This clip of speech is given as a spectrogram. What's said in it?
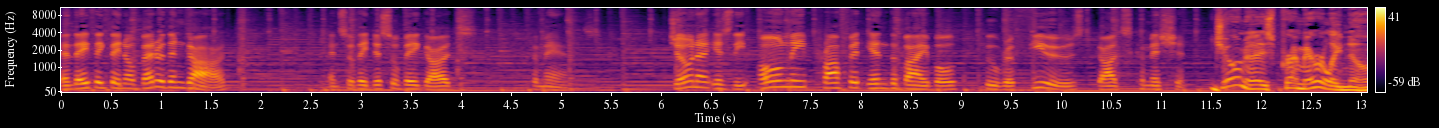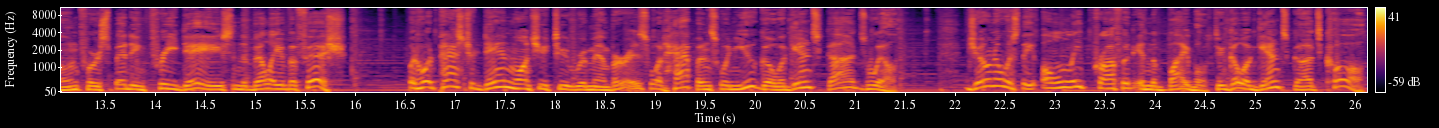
And they think they know better than God, and so they disobey God's commands. Jonah is the only prophet in the Bible who refused God's commission. Jonah is primarily known for spending three days in the belly of a fish. But what Pastor Dan wants you to remember is what happens when you go against God's will. Jonah was the only prophet in the Bible to go against God's call,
